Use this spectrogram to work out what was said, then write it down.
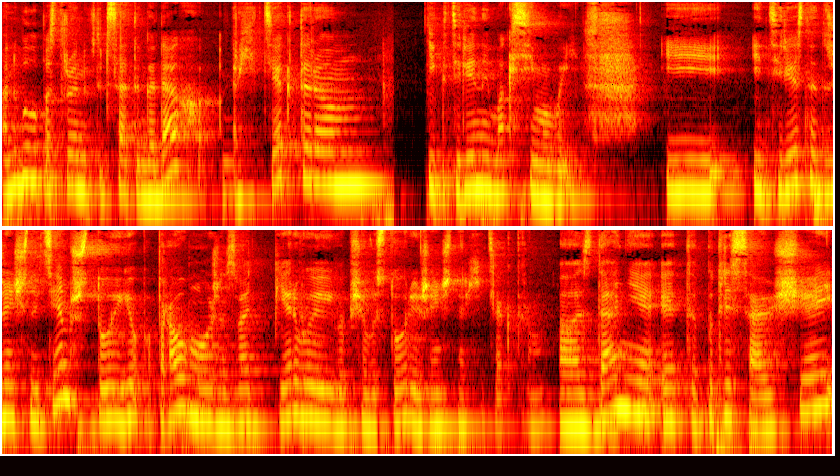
Оно было построено в 30-х годах архитектором Екатериной Максимовой. И интересна эта женщина тем, что ее по праву можно назвать первой вообще в истории женщиной-архитектором. А здание это потрясающее,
